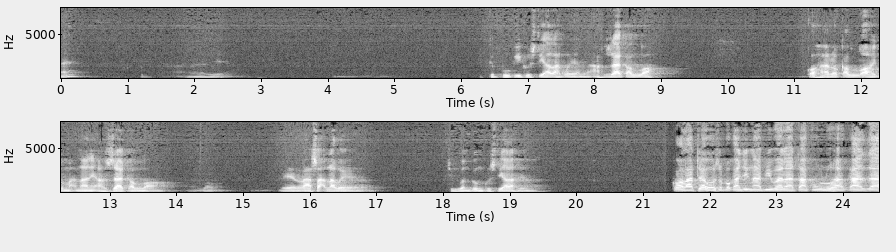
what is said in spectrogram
Eh? Gebuki Gusti Allah kowe ahzakallah qaharakallah itu maknane ahzakallah eh rasakna kowe. Juwenggung Gusti Allah ya Kala dawuh sapa Kanjeng Nabi wala taqulu hakadza.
